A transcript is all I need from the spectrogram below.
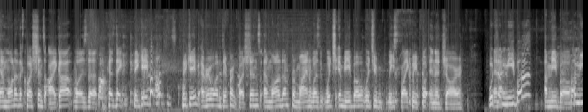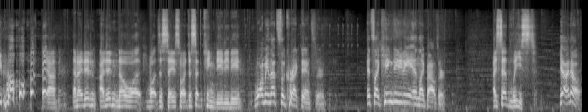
And one of the questions I got was the because they they gave they gave everyone different questions, and one of them for mine was which amiibo would you least likely put in a jar? Which And I- amoeba? Amiibo. Amiibo? Yeah. And I didn't I didn't know what what to say, so I just said King Dedede. well, I mean, that's the correct answer. It's like King Dedede and like Bowser. I said least. Yeah, I know.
